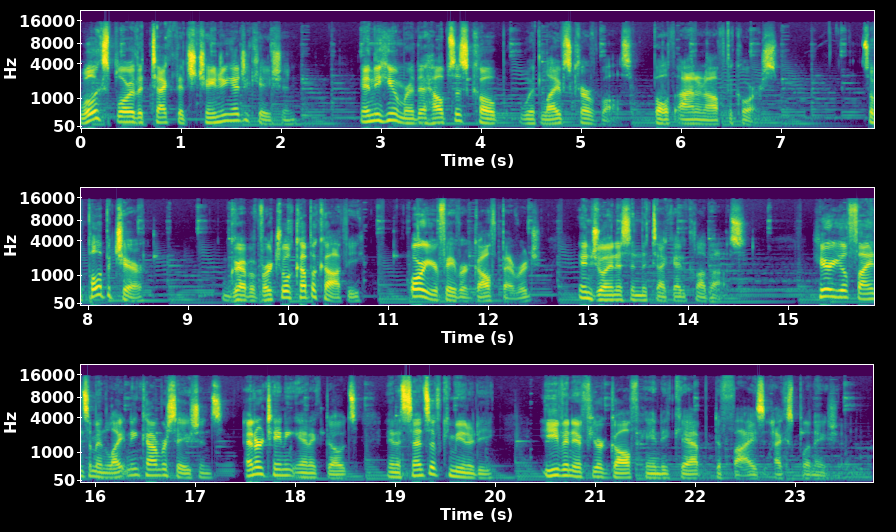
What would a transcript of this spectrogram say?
We'll explore the tech that's changing education and the humor that helps us cope with life's curveballs, both on and off the course. So pull up a chair, grab a virtual cup of coffee or your favorite golf beverage, and join us in the Tech Ed Clubhouse. Here you'll find some enlightening conversations, entertaining anecdotes, and a sense of community, even if your golf handicap defies explanation.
